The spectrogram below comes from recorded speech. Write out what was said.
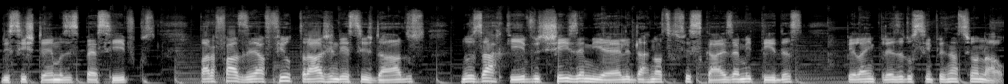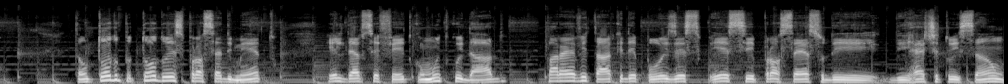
de sistemas específicos para fazer a filtragem desses dados nos arquivos XML das notas fiscais emitidas pela empresa do Simples Nacional. Então todo, todo esse procedimento ele deve ser feito com muito cuidado para evitar que depois esse, esse processo de, de restituição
